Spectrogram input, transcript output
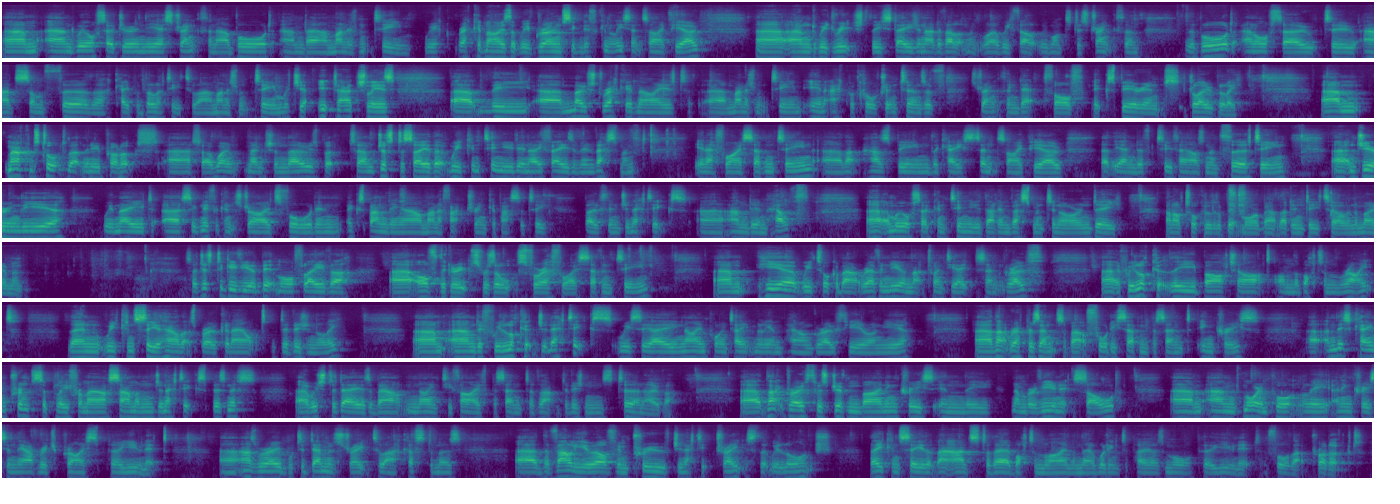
Um, and we also, during the year, strengthened our board and our management team. We recognise that we've grown significantly since IPO, uh, and we'd reached the stage in our development where we felt we wanted to strengthen the board and also to add some further capability to our management team, which it actually is uh, the uh, most recognised uh, management team in aquaculture in terms of strength and depth of experience globally. Um, Malcolm's talked about the new products, uh, so I won't mention those, but um, just to say that we continued in a phase of investment in FY17. Uh, that has been the case since IPO at the end of 2013. Uh, and during the year, we made significant strides forward in expanding our manufacturing capacity, both in genetics uh, and in health. Uh, and we also continued that investment in R&D. And I'll talk a little bit more about that in detail in a moment. So just to give you a bit more flavour uh, of the group's results for FY17, um, here we talk about revenue and that 28% growth. If we look at the bar chart on the bottom right, then we can see how that's broken out divisionally. Um, and if we look at genetics, we see a 9.8 million pound growth year on year. Uh, that represents about 47% increase. Uh, and this came principally from our salmon genetics business, uh, which today is about 95% of that division's turnover. Uh, that growth was driven by an increase in the number of units sold um, and, more importantly, an increase in the average price per unit. Uh, as we're able to demonstrate to our customers uh, the value of improved genetic traits that we launch, they can see that that adds to their bottom line and they're willing to pay us more per unit for that product.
